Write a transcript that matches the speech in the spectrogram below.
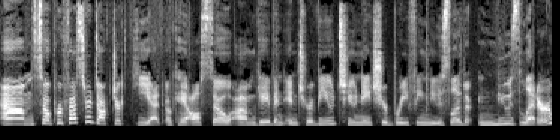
Um, so Professor Dr. Kiat, okay, also um, gave an interview to Nature Briefing newsletter newsletter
